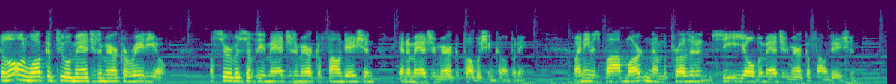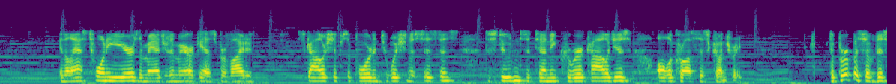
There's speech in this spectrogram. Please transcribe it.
Hello and welcome to Imagine America Radio, a service of the Imagine America Foundation and Imagine America Publishing Company. My name is Bob Martin. I'm the president and CEO of Imagine America Foundation. In the last 20 years, Imagine America has provided scholarship support and tuition assistance to students attending career colleges all across this country. The purpose of this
